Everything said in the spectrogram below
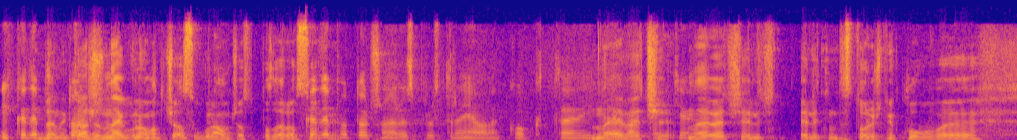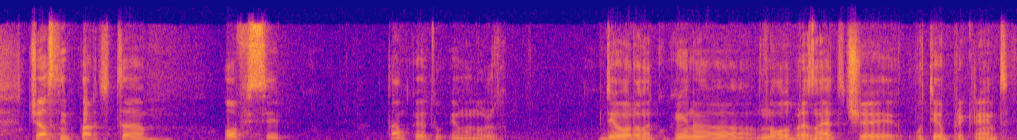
И къде да не кажа най-голямата част, а голяма част от пазара в София. Къде по-точно е разпространявана коката и Най-вече, най-вече елит, елитните столични клубове, частни партита, офиси, там където има нужда. Дилъра на кокаина, много добре знаете, че отива при клиентите.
